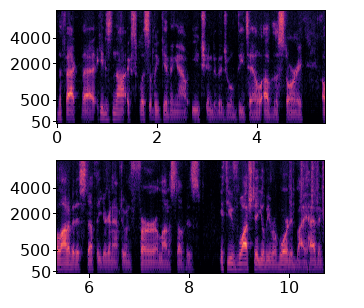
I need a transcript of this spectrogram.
the fact that he he's not explicitly giving out each individual detail of the story. A lot of it is stuff that you're going to have to infer. A lot of stuff is if you've watched it, you'll be rewarded by having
